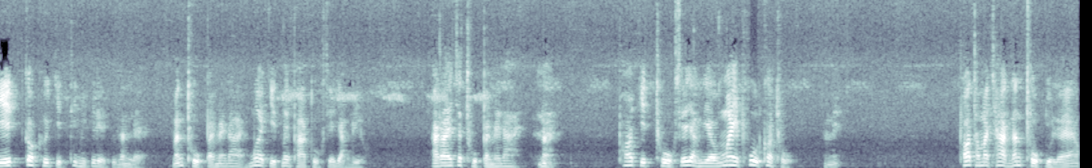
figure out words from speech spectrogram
จิตก็คือจิตที่มีกิเลสอยู่นั่นแหละ มันถูกไปไม่ได้ เมื่อจิตไม่พาถูกเสียอย่างเดียว อะไรจะถูกไปไม่ได้นั่น พอจิตถูกเสียอย่างเดียวไม่พูดก็ถูกนี่เพราะธรรมชาตินั้นถูกอยู่แล้ว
